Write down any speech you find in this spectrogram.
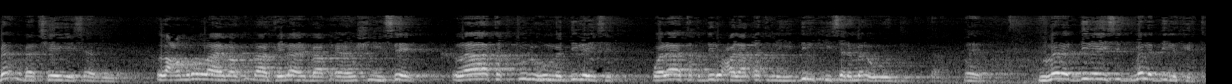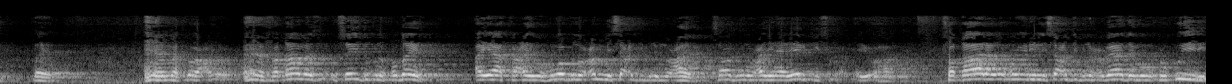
ban baad sheegaysaa buu yidhi. Lacamrullaahi baa ku dhaartay ilaahay baaqi ahaanshihiisee laa taqtuluhu ma dilaysid walaa taqdiru calaa qatlihi dilkiisana ma awoodid mana dilaysid mana dili kartid. Faqaama usayd bnu xudayr ayaa kacay wahuwa bnu cammi sacd bni mucaad. Sacd bni mucaadin adeerkiisu ayuu ahaa. Faqaala wuxuu yidhi lisacd bni cubaadaba wuxuu ku yidhi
